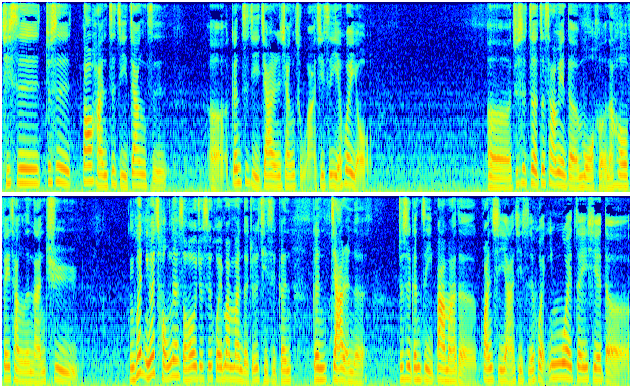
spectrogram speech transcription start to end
其实就是包含自己这样子，呃，跟自己家人相处啊，其实也会有，呃，就是这这上面的磨合，然后非常的难去，你会你会从那时候就是会慢慢的就是其实跟跟家人的。就是跟自己爸妈的关系啊，其实会因为这一些的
